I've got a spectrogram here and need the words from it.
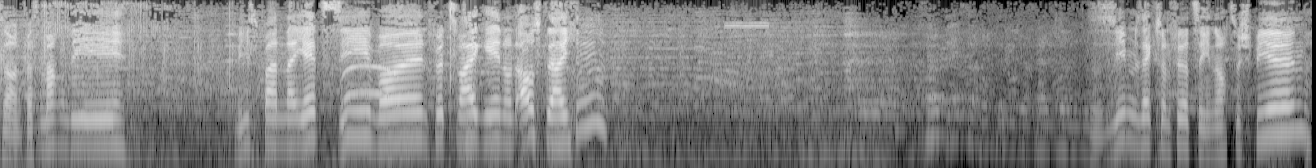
So, und was machen die Wiesbadener jetzt? Sie wollen für zwei gehen und ausgleichen. 7,46 noch zu spielen.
